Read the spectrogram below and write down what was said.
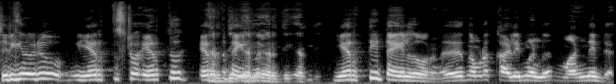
ശരിക്കും ഒരു എർത്ത് സ്റ്റോ earth earth tile earthy earthy earthy tile എന്ന് പറയുന്നത്. അതായത് നമ്മുടെ കളിമണ്ണ് മണ്ണിന്റെ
